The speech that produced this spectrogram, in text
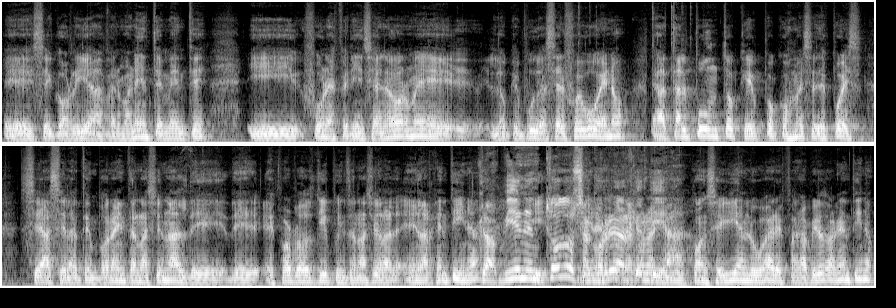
eh, se corría permanentemente y fue una experiencia enorme. Lo que pude hacer fue bueno, a tal punto que pocos meses después se hace la temporada internacional de, de Sport Prototipo Internacional en la Argentina. Claro, vienen todos a correr a Argentina. conseguían lugares para pilotos argentinos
